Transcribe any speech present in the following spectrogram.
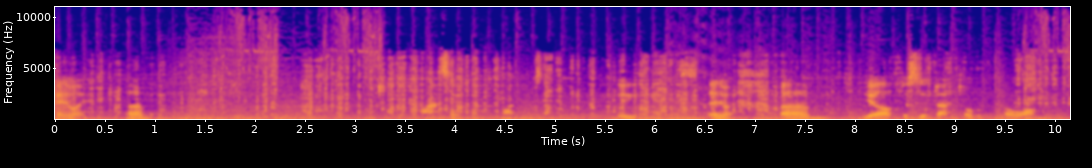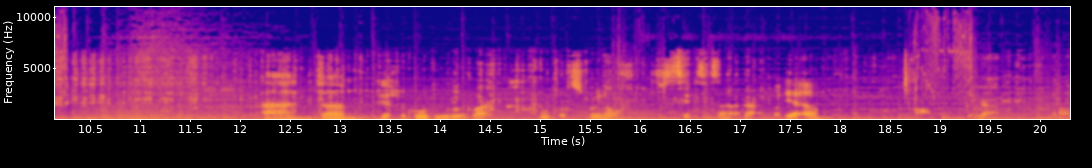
anyway, um, I said my please. Anyway, um, yeah, I've just left that toggle control on. And um, just record you like quarter of screen off, six or something like that. But yeah, um, yeah. Um,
